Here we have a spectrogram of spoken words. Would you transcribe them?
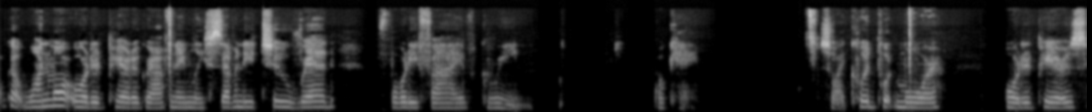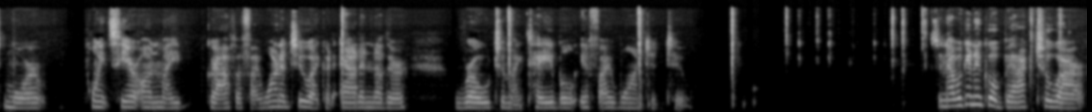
I've got one more ordered pair to graph, namely 72 red, 45 green. Okay, so I could put more ordered pairs, more points here on my graph if I wanted to. I could add another row to my table if I wanted to. So now we're going to go back to our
